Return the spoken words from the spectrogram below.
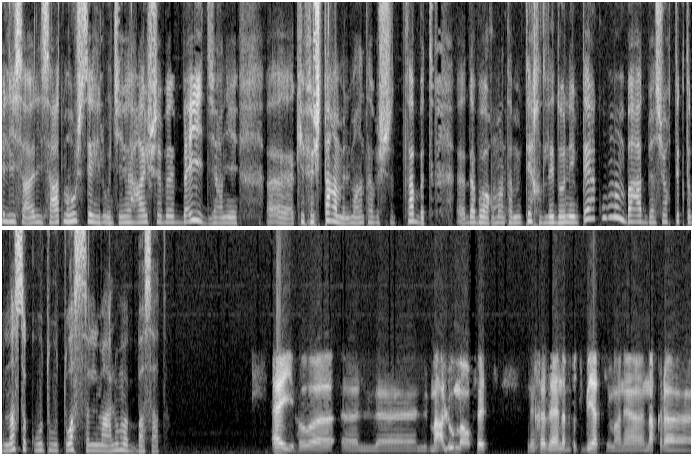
اللي سا... اللي ساعات ماهوش ساهل وانت عايش بعيد يعني كيفاش تعمل معناتها باش تثبت؟ d'abord معناتها تاخذ les données نتاعك ومن بعد bien sûr تكتب نصك وتوصل المعلومة ببساطة. أي هو المعلومة en fait ناخذها أنا بطبيعتي معناها نقرأ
